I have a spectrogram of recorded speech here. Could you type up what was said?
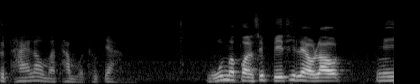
สุดท้ายเรามาทำหมดทุกอย่าง โอ้เมื่อก่อนสิปีที่แล้วเรามี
